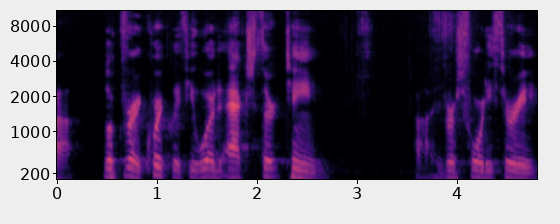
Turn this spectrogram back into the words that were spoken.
Uh, look very quickly, if you would, Acts 13, uh, in verse 43.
